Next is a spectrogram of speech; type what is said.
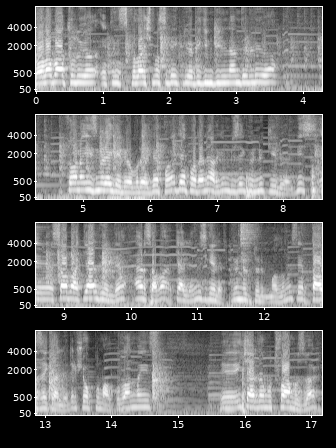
dolaba atılıyor. Etin sıkılaşması bekliyor. Bir gün dinlendiriliyor. Sonra İzmir'e geliyor buraya depoya. Depodan her gün bize günlük geliyor. Biz e, sabah geldiğinde her sabah kellemiz gelir. Günlüktür malımız. Hep taze kelledir. Şoklu mal kullanmayız. E, içeride mutfağımız var.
